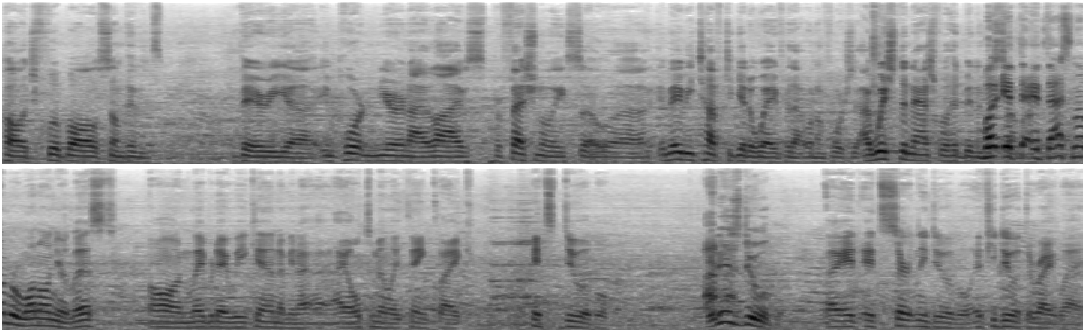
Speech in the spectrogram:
College football is something that's very uh, important in your and I lives professionally, so uh, it may be tough to get away for that one. Unfortunately, I wish the Nashville had been. but if, if that's number one on your list on Labor Day weekend, I mean, I, I ultimately think like it's doable. It I, is doable. It, it's certainly doable if you do it the right way,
